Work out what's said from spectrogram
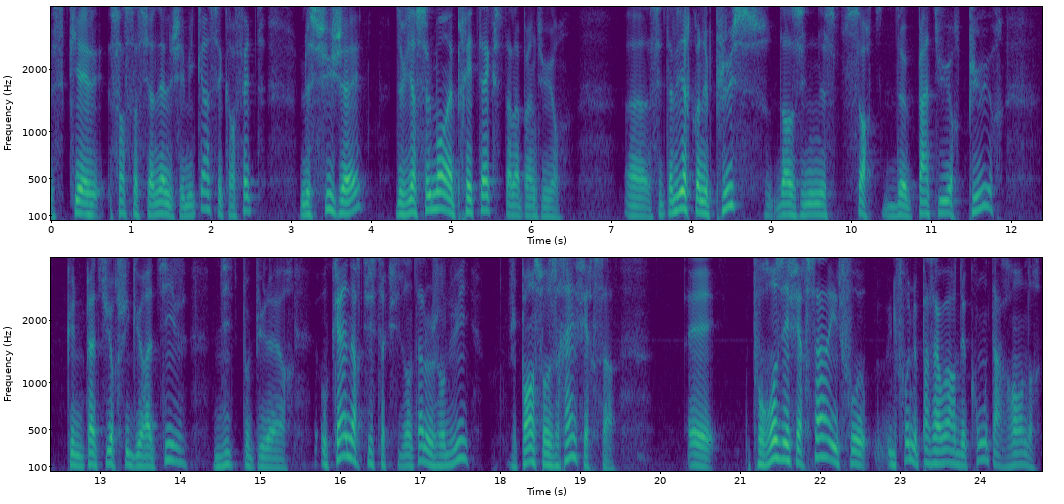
Ce qui est sensationnel chez Mika, c'est qu'en fait, le sujet devient seulement un prétexte à la peinture. Euh, c'est-à-dire qu'on est plus dans une sorte de peinture pure qu'une peinture figurative dite populaire. Aucun artiste occidental aujourd'hui, je pense, oserait faire ça. Et pour oser faire ça, il faut, ne pas avoir de compte à rendre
